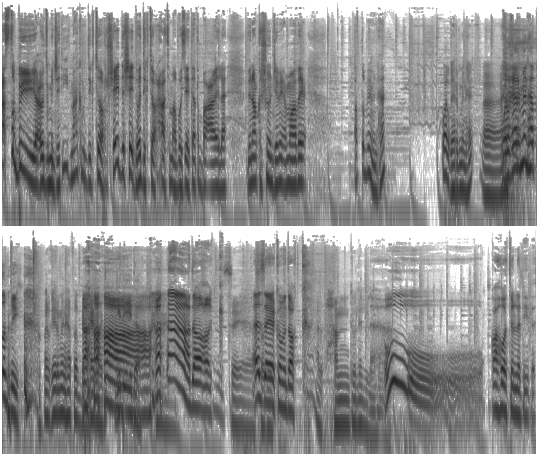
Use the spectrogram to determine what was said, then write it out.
بودكاست طبي. يعود من جديد معكم الدكتور شيد الشيد والدكتور حاتم أبو زيد أطباء عائلة يناقشون جميع مواضيع الطبي منها. والغير منها. آه. والغير منها طبي. والغير منها طبي حلوة جديدة. دوك. ازيك أزيكم دوك. الحمد لله. أوه. قهوة لذيذة.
